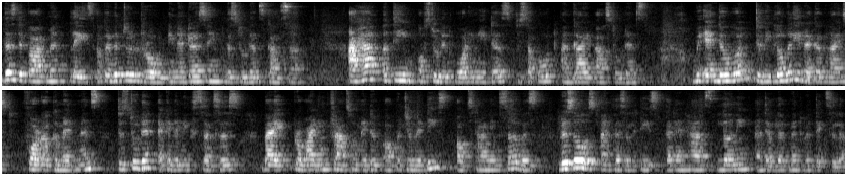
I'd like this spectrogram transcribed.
This department plays a pivotal role in addressing the students' concern. I have a team of student coordinators to support and guide our students. We endeavor to be globally recognized for our commitments to student academic success by providing transformative opportunities, outstanding service, resource and facilities that enhance learning and development with Texila.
